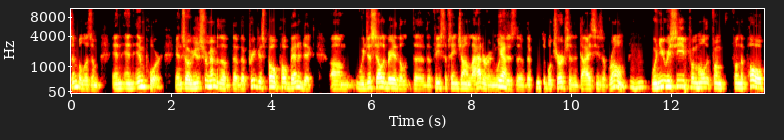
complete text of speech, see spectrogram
symbolism and, and import. And so if you just remember the the, the previous Pope, Pope Benedict, um, we just celebrated the, the the feast of Saint John Lateran, which Yeah. is the the principal church in the diocese of Rome hmm when you receive from holy from from the pope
